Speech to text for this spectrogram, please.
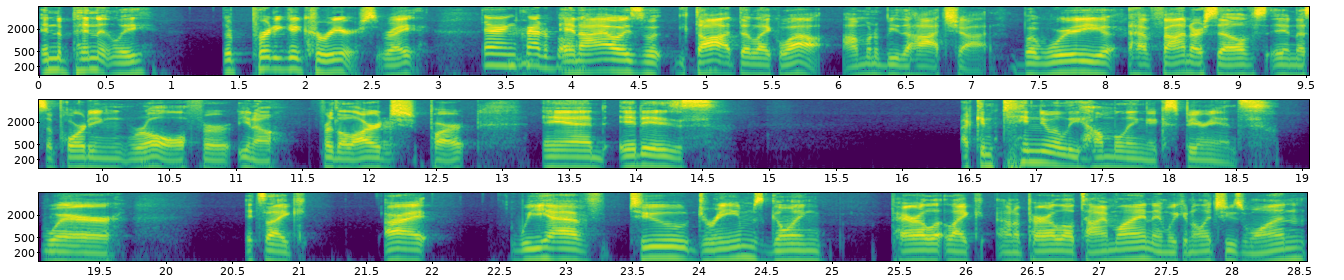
independently, they're pretty good careers, right? They're incredible. And I always w- thought that, like, wow, I'm going to be the hot shot. But we have found ourselves in a supporting role for, you know, for the large part. And it is a continually humbling experience where it's like, all right, we have two dreams going parallel like on a parallel timeline and we can only choose one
